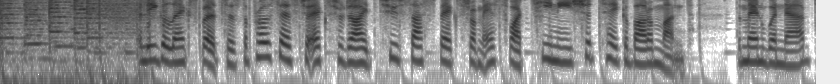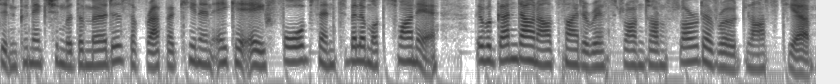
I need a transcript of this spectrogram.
A legal expert says the process to extradite two suspects from Eswatini should take about a month. The men were nabbed in connection with the murders of rapper Kiernan aka Forbes and Tebello Motsoane. They were gunned down outside a restaurant on Florida Road last year.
